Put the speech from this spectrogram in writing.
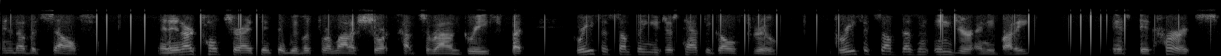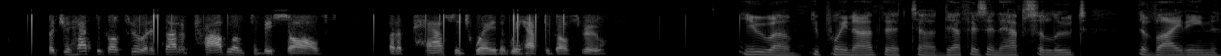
in and of itself. And in our culture, I think that we look for a lot of shortcuts around grief, but grief is something you just have to go through grief itself doesn't injure anybody. It, it hurts, but you have to go through it. It's not a problem to be solved, but a passageway that we have to go through. You uh, you point out that uh, death is an absolute dividing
